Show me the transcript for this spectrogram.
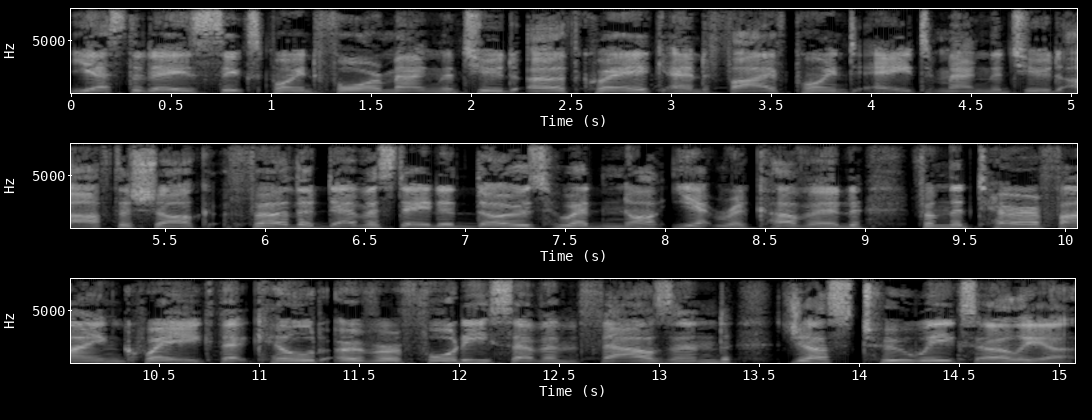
Yesterday's 6.4 magnitude earthquake and 5.8 magnitude aftershock further devastated those who had not yet recovered from the terrifying quake that killed over 47,000 just two weeks earlier.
